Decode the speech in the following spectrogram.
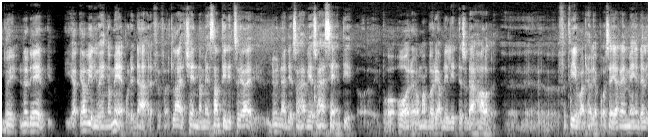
Nu, nu det jag, jag, vill ju hänga med på det där för, för att lära känna mig samtidigt så jag, nu när det är så här, vi är så här sent i, på året och man börjar bli lite så där halv eh, förtvivlad höll jag på att säga, med en del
